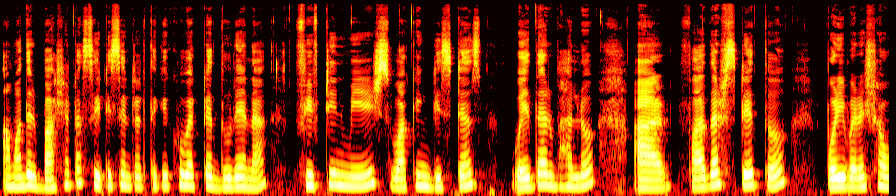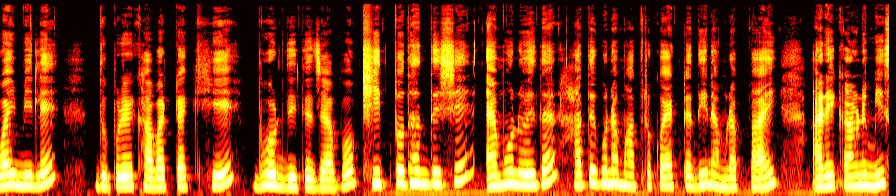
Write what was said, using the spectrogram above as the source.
আমাদের বাসাটা সিটি সেন্টার থেকে খুব একটা দূরে না fifteen minutes walking distance weather ভালো আর ফাদার্স ডে তো পরিবারের সবাই মিলে দুপুরের খাবারটা খেয়ে ভোট দিতে যাব। শীত প্রধান দেশে এমন ওয়েদার হাতে গোনা মাত্র কয়েকটা দিন আমরা পাই। আর এই কারণে মিস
